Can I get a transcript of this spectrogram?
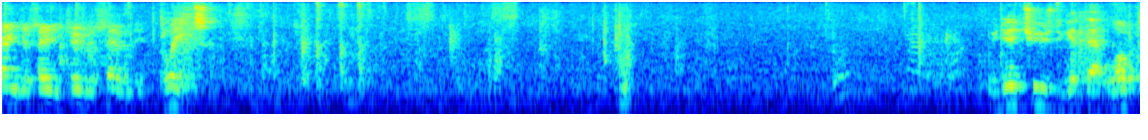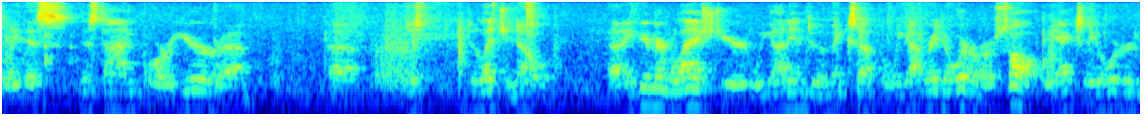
Change this eighty-two to seventy. please. Did choose to get that locally this, this time for your, uh, uh, just to let you know. Uh, if you remember last year, we got into a mix-up when we got ready to order our salt. We actually ordered,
